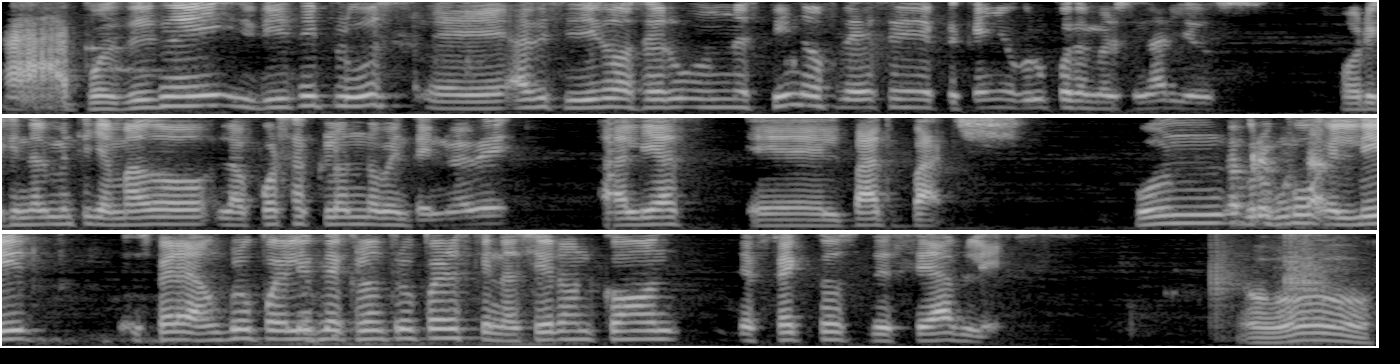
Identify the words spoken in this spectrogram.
Ah, pues Disney, Disney Plus eh, ha decidido hacer un spin-off de ese pequeño grupo de mercenarios, originalmente llamado la Fuerza Clone 99, alias el Bad Batch. Un Una grupo pregunta. elite, espera, un grupo elite de clone troopers que nacieron con defectos deseables. Oh.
